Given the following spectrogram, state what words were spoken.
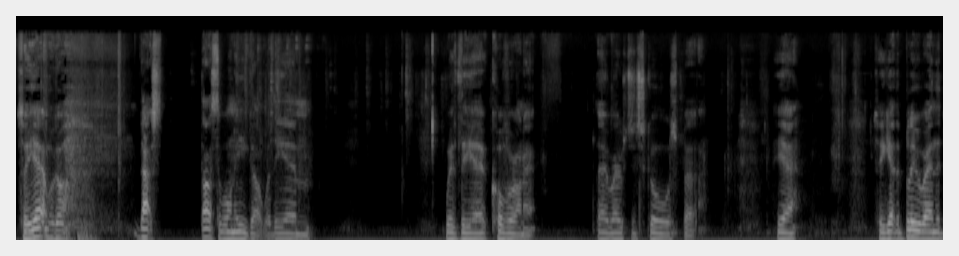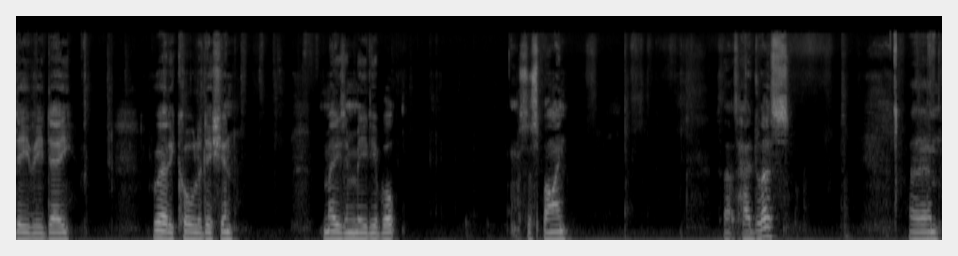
So yeah, we've got. That's that's the one he got with the um with the uh, cover on it. They're Roasted Skulls, but yeah. So you get the Blu-ray and the DVD. Really cool edition. Amazing media book. That's the spine. So that's headless. Um,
